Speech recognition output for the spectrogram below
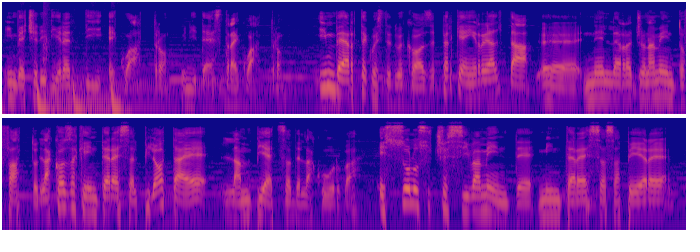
invece di dire D e 4, quindi destra e 4 inverte queste due cose perché in realtà eh, nel ragionamento fatto la cosa che interessa al pilota è l'ampiezza della curva e solo successivamente mi interessa sapere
